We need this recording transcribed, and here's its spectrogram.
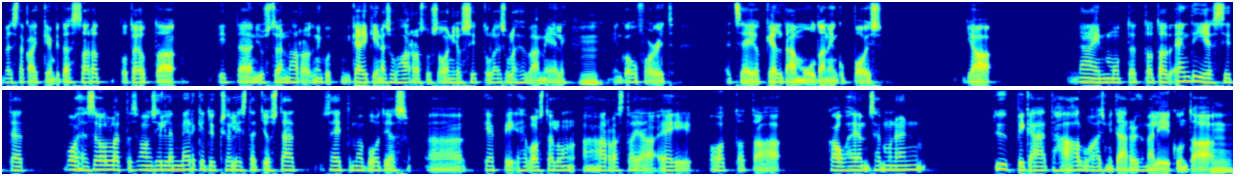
mielestä kaikkien pitäisi saada toteuttaa itseään just sen, niin kuin mikä ikinä sun harrastus on, jos siitä tulee sulle hyvä mieli, mm. niin go for it. Että se ei ole keltään muulta niin kuin pois. Ja näin, mutta tota, en tiedä sitten, että voihan se olla, että se on sille merkityksellistä, että jos tämä seitsemänvuotias keppihevostelun harrastaja ei ole tota, kauhean semmoinen tyyppikään, että hän haluaisi mitään ryhmäliikuntaa, mm.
